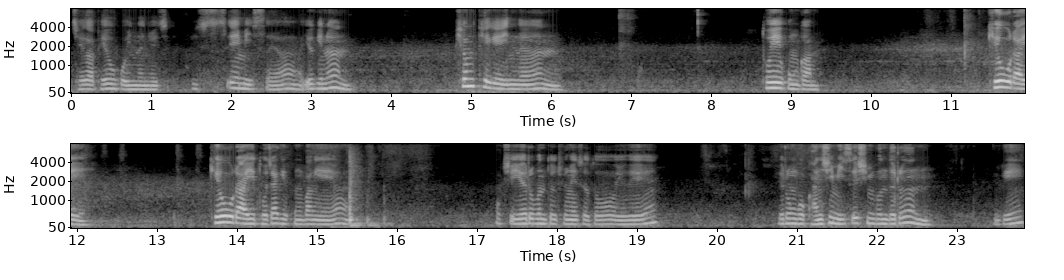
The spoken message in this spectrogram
제가 배우고 있는 이 쌤이 있어요. 여기는 평택에 있는 도예공감 겨울아이 겨울아이 도자기 공방이에요. 혹시 여러분들 중에서도 여기 이런 거 관심 있으신 분들은 여기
